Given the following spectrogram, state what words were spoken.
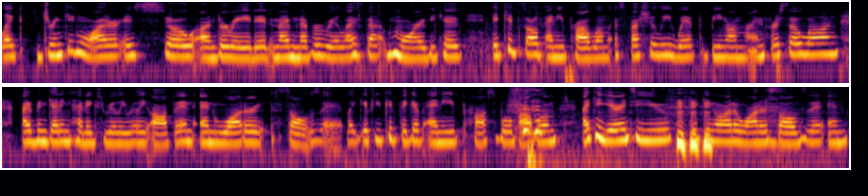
like drinking water is so underrated, and I've never realized that more because it could solve any problem, especially with being online for so long. I've been getting headaches really, really often, and water solves it. Like, if you could think of any possible problem, I can guarantee you drinking a lot of water solves it. And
